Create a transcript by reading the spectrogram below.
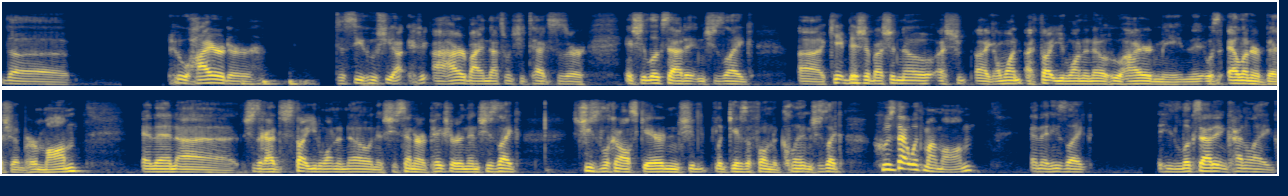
the who hired her to see who she uh, hired by and that's when she texts her and she looks at it and she's like uh Kate Bishop I should know I should like I want I thought you'd want to know who hired me. And it was Eleanor Bishop her mom. And then uh she's like I just thought you'd want to know. And then she sent her a picture. And then she's like she's looking all scared. And she like gives the phone to Clint. And she's like who's that with my mom? And then he's like he looks at it and kind of like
